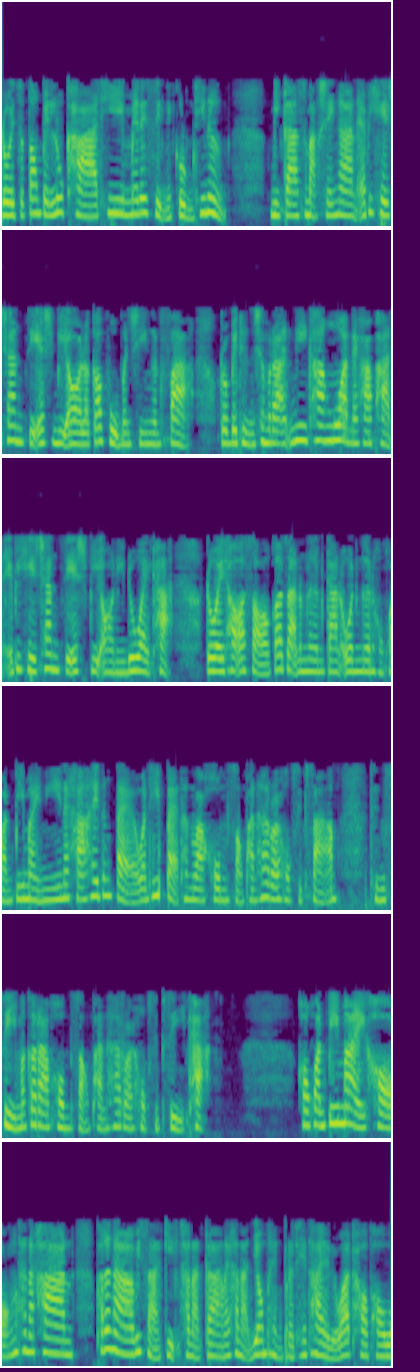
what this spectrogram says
โดยจะต้องเป็นลูกค้าที่ไม่ได้สิทธิ์ในกลุ่มที่ 1 มีการสมัครใช้งานแอปพลิเคชัน GHBO แล้วก็ผูกบัญชีเงินฝาก รวมไปถึงชำระหนี้ค่างวดนะคะ ผ่านแอปพลิเคชัน GHBO นี้ด้วยค่ะ โดยทอสก็จะดำเนินการโอนเงินของขวัญปีใหม่นี้นะคะ ให้ตั้งแต่วันที่ 8 ธันวาคม 2563 ถึง 4 มกราคม 2564 ค่ะของขวัญปีใหม่ของธนาคารพัฒนาวิสาหกิจขนาดกลางและขนาดย่อมแห่งประเทศไทย หรือว่าทพว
